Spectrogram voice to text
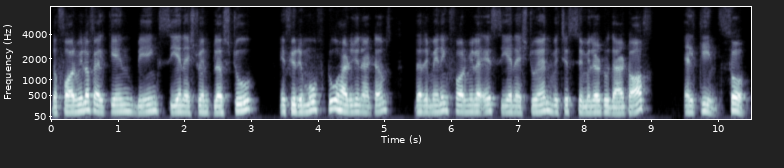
the formula of alkane being CnH2n plus 2, if you remove two hydrogen atoms, the remaining formula is CnH2n, which is similar to that of alkenes. So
